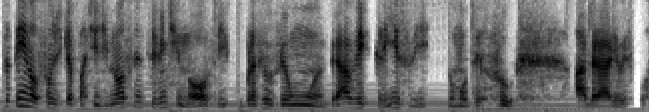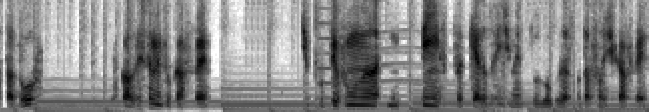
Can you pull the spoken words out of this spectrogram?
Você tem noção de que a partir de 1929 o Brasil viveu uma grave crise do modelo agrário exportador por causa justamente do café? Tipo, teve uma intensa queda do rendimento do lucro das plantações de café.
